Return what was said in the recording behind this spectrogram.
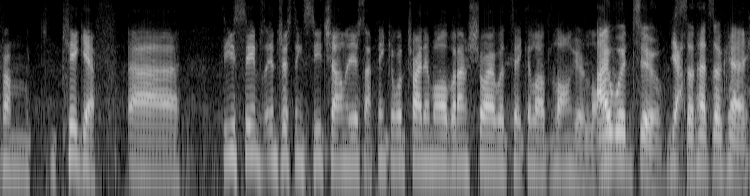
from Kigef. Uh, these seems interesting sea challenges. I think I will try them all, but I'm sure I will take a lot longer. Lol. I would too. Yeah. So that's okay.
